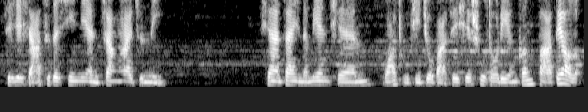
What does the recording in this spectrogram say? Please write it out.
这些瑕疵的信念障碍着你？现在在你的面前，挖土机就把这些树都连根拔掉了。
